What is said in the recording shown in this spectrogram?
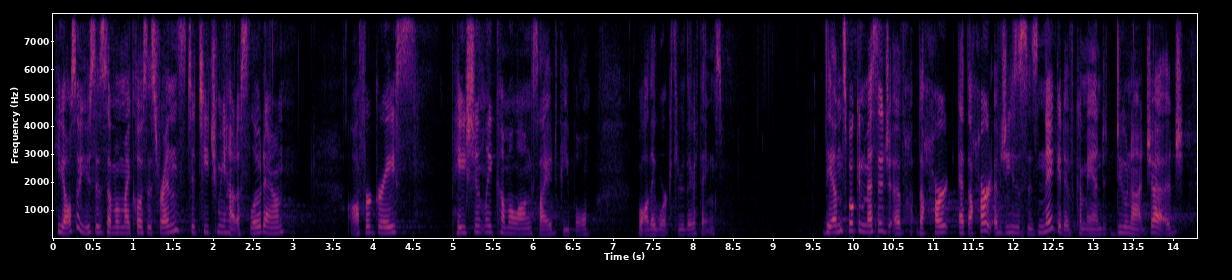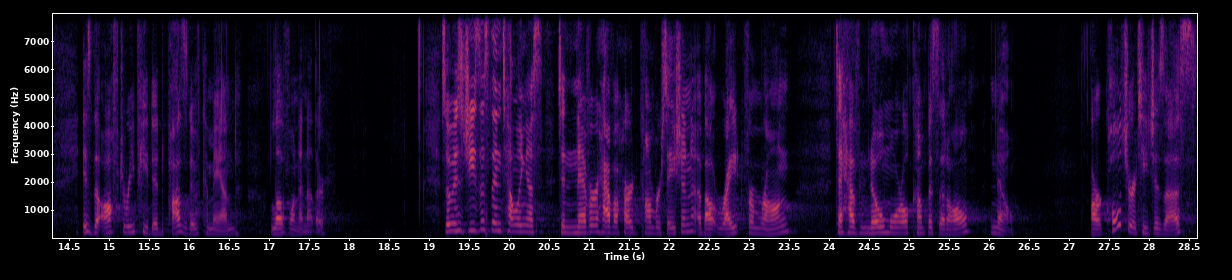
He also uses some of my closest friends to teach me how to slow down, offer grace, patiently come alongside people while they work through their things. The unspoken message of the heart at the heart of Jesus' negative command, do not judge, is the oft repeated positive command, love one another. So is Jesus then telling us to never have a hard conversation about right from wrong, to have no moral compass at all? No. Our culture teaches us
